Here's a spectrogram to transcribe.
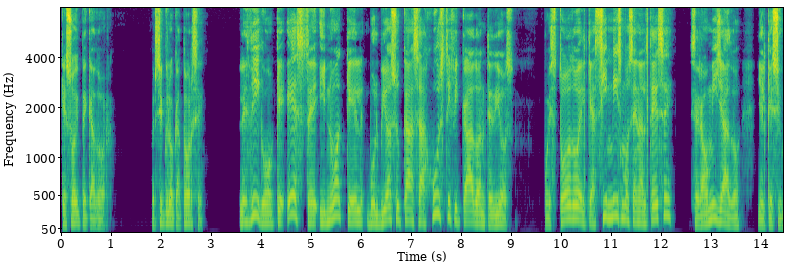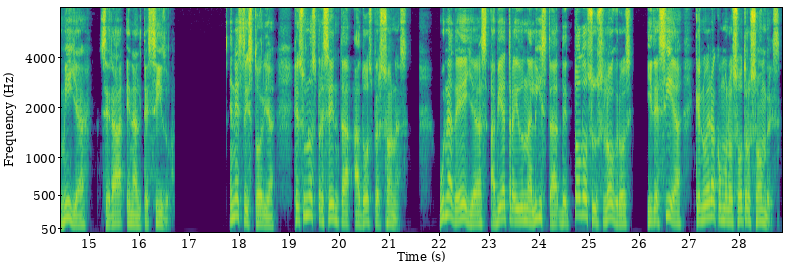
que soy pecador. Versículo 14. Les digo que éste y no aquel volvió a su casa justificado ante Dios, pues todo el que a sí mismo se enaltece será humillado, y el que se humilla será enaltecido. En esta historia, Jesús nos presenta a dos personas. Una de ellas había traído una lista de todos sus logros y decía que no era como los otros hombres,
